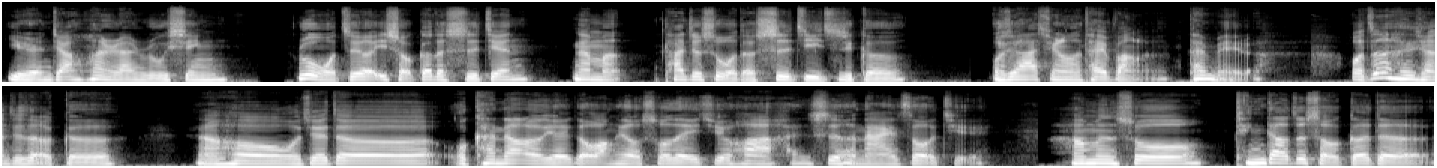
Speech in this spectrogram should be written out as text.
也仍将焕然如新。若我只有一首歌的时间，那么它就是我的世纪之歌。我觉得他形容的太棒了，太美了。我真的很喜欢这首歌。然后我觉得我看到了有一个网友说的一句话，很适合拿来做结。他们说，听到这首歌的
